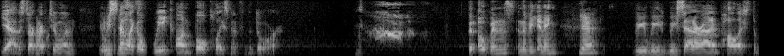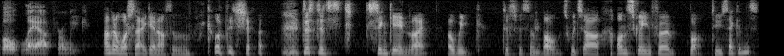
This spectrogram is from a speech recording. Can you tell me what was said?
yeah the starcraft 2 one. And we spent like a week on bolt placement for the door. That opens in the beginning? Yeah, we, we we sat around and polished the bolt layout for a week I'm gonna watch that again after we record this show, just to sink in like a week just for some bolts, which are on screen for what two seconds.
